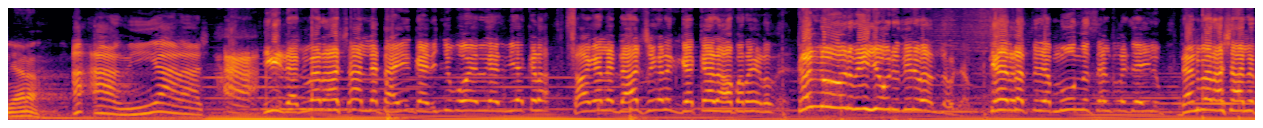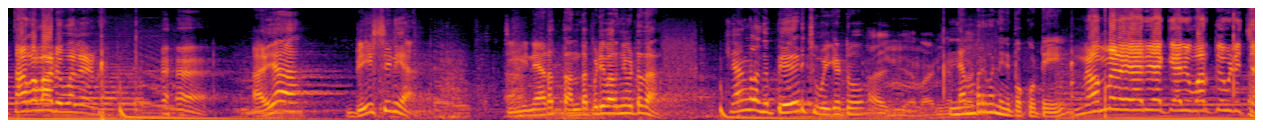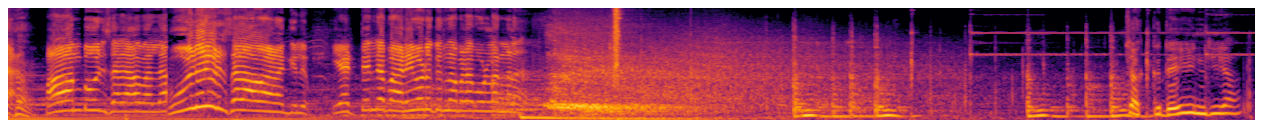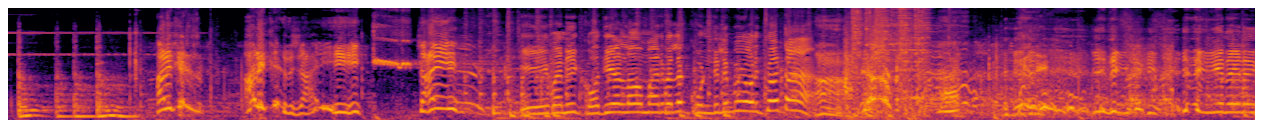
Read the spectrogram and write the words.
ഞാനാ? ഈ ഡെൻവറാശാലിന്റെ ടൈം കഴിഞ്ഞു പോയത് കരുതിയേക്കണ സകല രാശികളും കേൾക്കാനാ പറയണത്. കണ്ണൂർ വിയ്യൂർ തിരുവനന്തപുരം. കേരളത്തിലെ മൂന്ന് സെൻട്രൽ ജയിലും ഡെൻവറാശാലിന് തറവാട് പോലെയാണ്. അയ്യാ ഭീഷണിയാ. ചീനയുടെ തന്തപ്പിടി പറഞ്ഞു വിട്ടതാ. ഞങ്ങളങ്ങ് പേടിച്ചു പോയി കേട്ടോ. നമ്പർ വണ്ണിന് പൊക്കോട്ടെ. നമ്മുടെ ഏരിയക്കാര് വർക്ക് പിടിച്ച പാമ്പൂർ സലാമല്ല പുലിയൊരു സലാമാണെങ്കിലും എട്ടിന്റെ പണി കൊടുക്കും നമ്മുടെ പുള്ളങ്ങൾ ചക്ക് ദേ ഇന്ത്യ. അടുക്കരുത് അടുക്കരുത് ഷായി. ഷായി ജീവനി കൊതിയുള്ളവന്മാർ വല്ല കുണ്ടിലും പോയി ഒളിച്ചോട്ടാ ഇത് ഇതിങ്ങനെയാണ്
